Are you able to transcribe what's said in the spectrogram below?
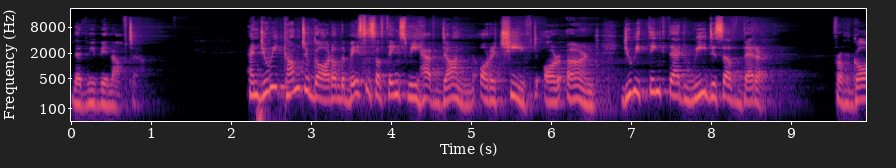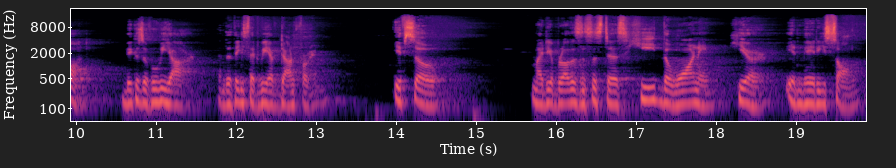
that we've been after? And do we come to God on the basis of things we have done or achieved or earned? Do we think that we deserve better from God because of who we are and the things that we have done for Him? If so, my dear brothers and sisters, heed the warning here in Mary's song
